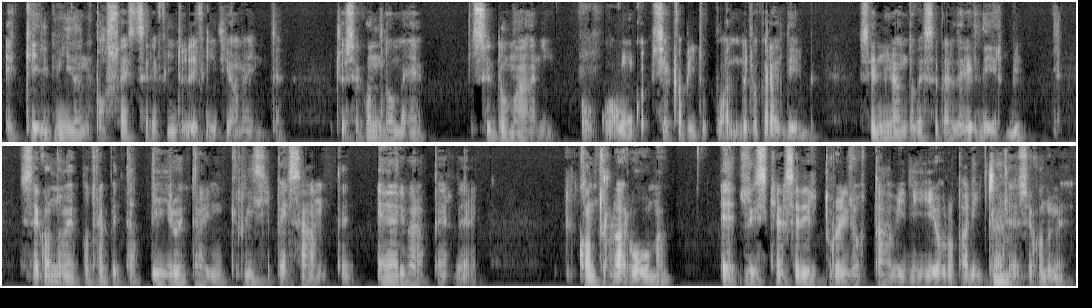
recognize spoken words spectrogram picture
è che il Milan possa essere finito definitivamente. Cioè, secondo me, se domani, o comunque si è capito quando giocherà il derby, se il Milan dovesse perdere il derby, secondo me potrebbe davvero entrare in crisi pesante e arrivare a perdere contro la Roma e rischiarsi addirittura gli ottavi di Europa League. Sì. Cioè, secondo me,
